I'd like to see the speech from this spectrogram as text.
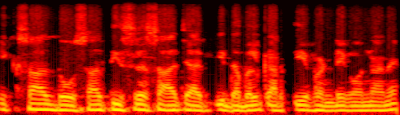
ਇੱਕ ਸਾਲ ਦੋ ਸਾਲ ਤੀਸਰੇ ਸਾਲ ਚ ਐਤਕੀ ਡਬਲ ਕਰਤੀ ਹੈ ਫੰਡਿੰਗ ਉਹਨਾਂ ਨੇ।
